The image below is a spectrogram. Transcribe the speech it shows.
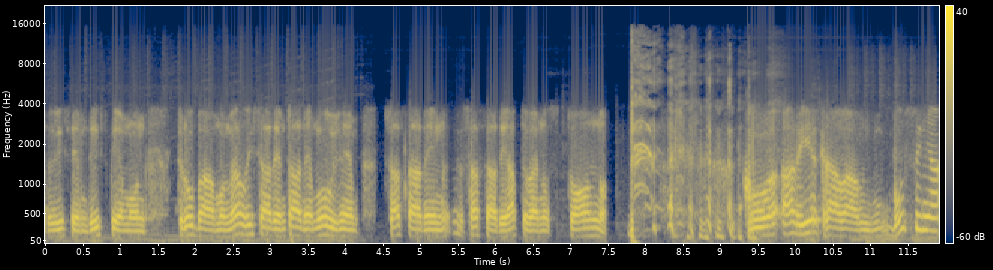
ar visiem diskiem un trubām un vēl visādiem tādiem lūžņiem, sastādīja, sastādīja aptuveni uz tonu. ko arī iekrāvām busiņā,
